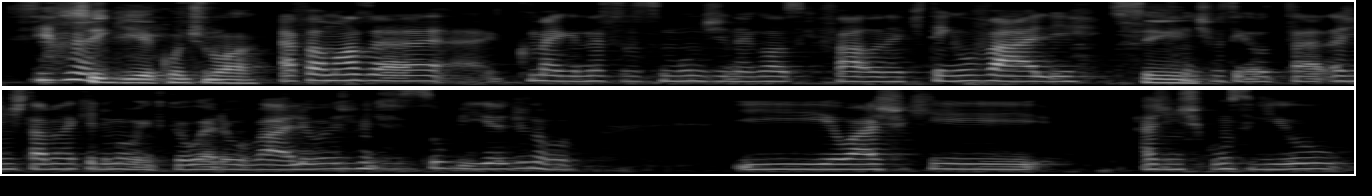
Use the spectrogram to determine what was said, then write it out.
Se ela, Seguir, continuar. a famosa, como é que nesses mundos de negócio que fala, né? Que tem o vale. Sim. Tipo assim, eu a gente tava naquele momento que eu era o vale, a gente subia de novo. E eu acho que a gente conseguiu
